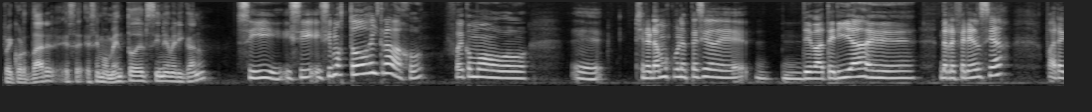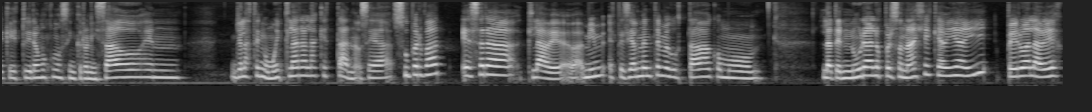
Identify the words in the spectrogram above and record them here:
recordar ese, momento del cine americano? Sí, y sí, hicimos todo el trabajo. Fue como... Eh, generamos como una especie de, de batería de, de referencias para que estuviéramos como sincronizados en... Yo las tengo muy claras las que están, o sea, Superbad, esa era clave. A mí especialmente me gustaba como la ternura de los personajes que había ahí, pero a la vez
